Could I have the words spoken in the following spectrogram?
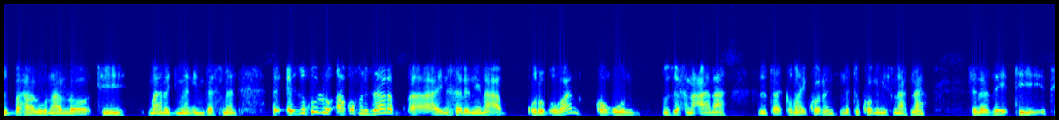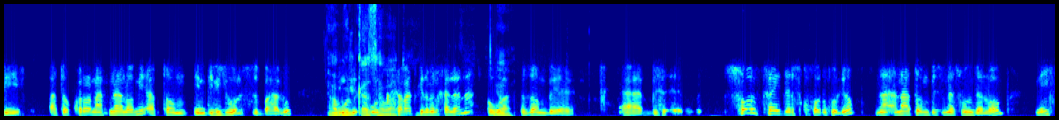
ዝበሃል እውን ኣሎ እቲ ማነጅመንት ኢንቨስትመንት እዚ ኩሉ ኣብኡ ክንዛረብ ኣይንኽእልን ኢና ኣብ ቅሩብ እዋን ከምኡውን ብዙሕ ንዓና ዝጠቅም ኣይኮነን ነቲ ኮሚኒት ናትና ስለዚ እቲ እቲ ኣተኩሮ ናትና ሎሚ ኣብቶም ኢንዲቪጅዋልስ ዝበሃሉ ኣብ ውልቀ ሰባት ሰባት ክንብል ከለና እዎ ያ። እዞም ብ- አ- ብ- ሶል ትሬደርስ ክኾኑ ይኽእሉ እዮም ና- ናቶም ቢዝነስ እውን ዘለዎም ንኢስ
